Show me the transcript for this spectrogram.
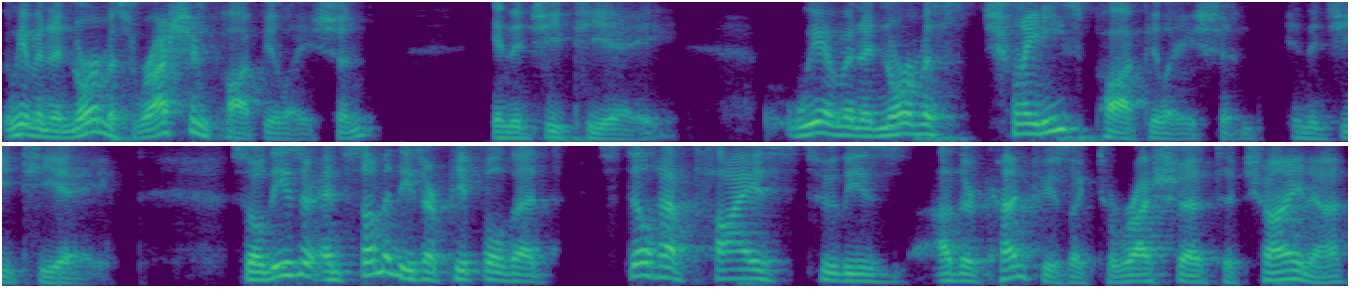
We have an enormous Russian population in the GTA. We have an enormous Chinese population in the GTA. So these are, and some of these are people that still have ties to these other countries, like to Russia, to China,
